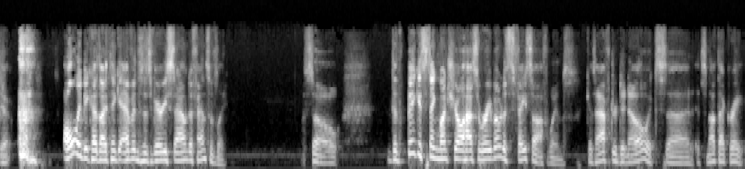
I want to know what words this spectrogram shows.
Yeah. only because I think Evans is very sound defensively. So the biggest thing Montreal has to worry about is face-off wins because after Danault, it's uh, it's not that great.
